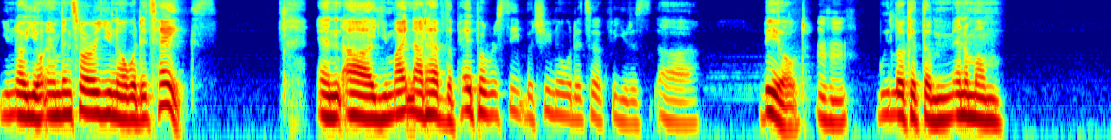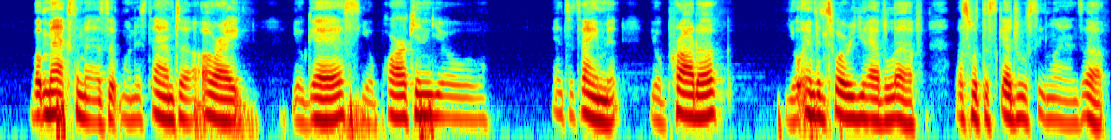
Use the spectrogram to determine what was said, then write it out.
You know your inventory, you know what it takes, and uh, you might not have the paper receipt, but you know what it took for you to uh, build. Mm-hmm. We look at the minimum, but maximize it when it's time to. All right, your gas, your parking, your entertainment, your product, your inventory you have left. That's what the Schedule C lines up.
